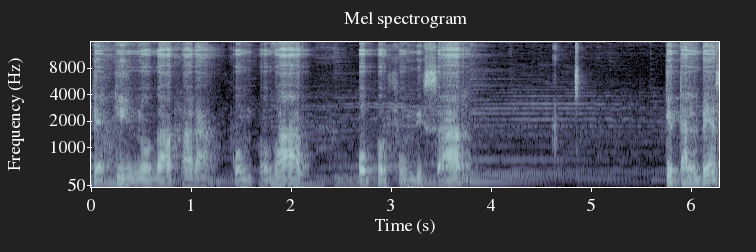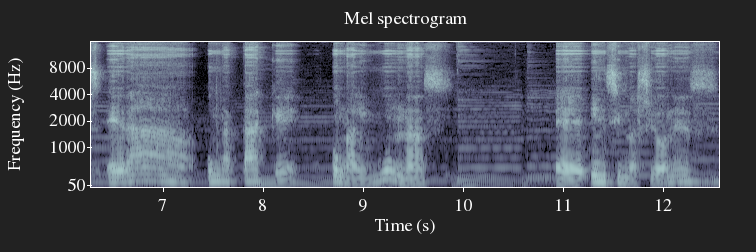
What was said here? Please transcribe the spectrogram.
que aquí no da para comprobar o profundizar, que tal vez era un ataque con algunas eh, insinuaciones,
